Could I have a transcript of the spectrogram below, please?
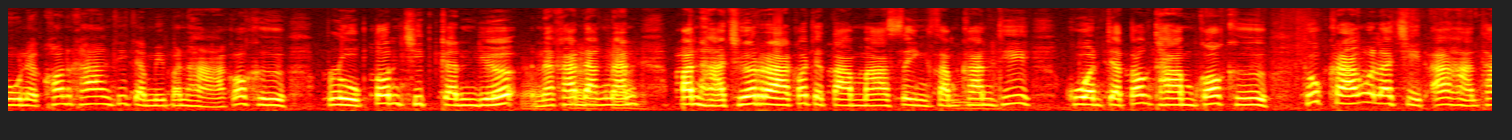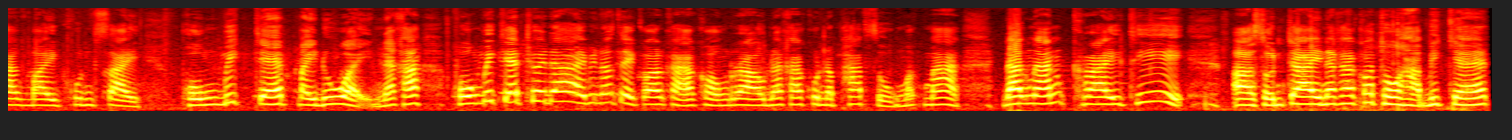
ดูเนี่ยค่อนข้างที่จะมีปัญหาก็คือปลูกต้นชิดกันเยอะนะคะ ดังนั้นปัญหาเชื้อราก็จะตามมาสิ่งสำคัญที่ควรจะต้องทำก็คือทุกครั้งเวลาฉีดอาหารทางใบคุณใส่ผงบิ๊กแจ๊ดไปด้วยนะคะ ผงบิ๊กแจ๊ดช่วยได้พี่น้องเกษตรกรขาของเรานะคะ คุณภาพสูงมากๆ ดังนั้นใครที่เอ่อสนใจนะคะก็โทรหาบิ๊กแจ๊ด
